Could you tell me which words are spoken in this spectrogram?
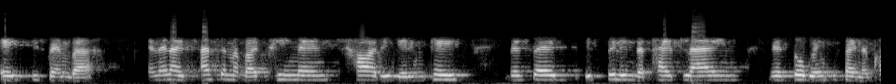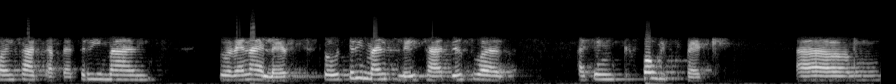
8 December. And then I asked them about payment, how are they getting paid? They said it's still in the pipeline. They're still going to sign a contract after three months. So then I left. So three months later, this was, I think, four weeks back. Um,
